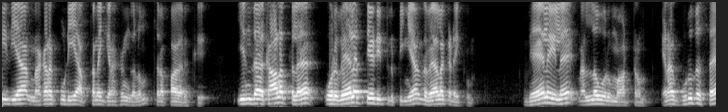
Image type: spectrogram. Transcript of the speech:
ரீதியாக நகரக்கூடிய அத்தனை கிரகங்களும் சிறப்பாக இருக்குது இந்த காலத்தில் ஒரு வேலை தேடிட்டு இருப்பீங்க அந்த வேலை கிடைக்கும். வேலையில் நல்ல ஒரு மாற்றம். ஏன்னா குருதசை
